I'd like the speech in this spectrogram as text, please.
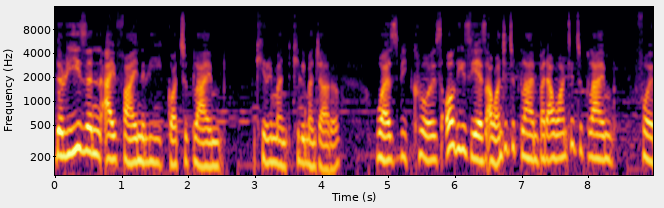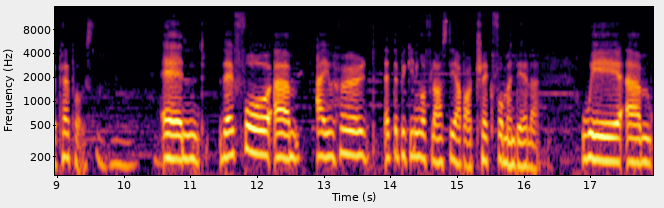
the reason I finally got to climb Kilimanjaro was because all these years I wanted to climb, but I wanted to climb for a purpose. Mm-hmm. And therefore, um, I heard at the beginning of last year about Trek for Mandela, where um,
